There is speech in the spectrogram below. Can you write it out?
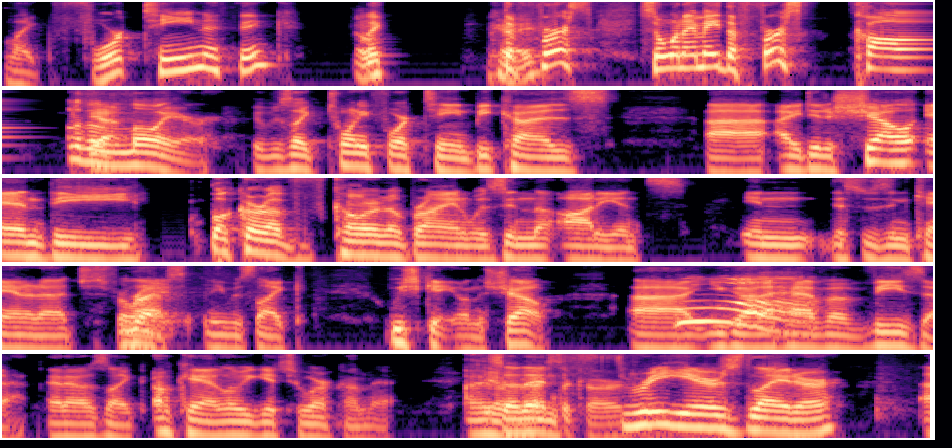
like 14, I think. Like the first so when I made the first call to the Yeah. lawyer, it was like 2014 because uh, I did a show and the booker of Conan O'Brien was in the audience in this was in Canada just for Right. laughs and he was like we should get you on the show. Uh, you got to have a visa. And I was like, okay, let me get to work on that I so then MasterCard. three years later, uh,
